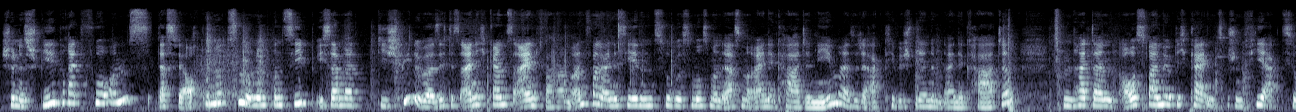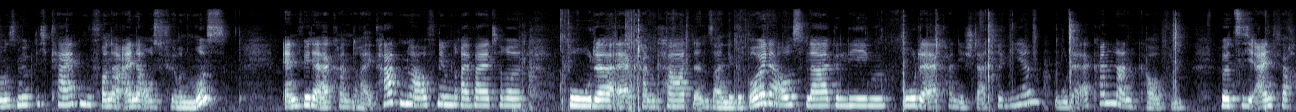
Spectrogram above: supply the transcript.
schönes Spielbrett vor uns, das wir auch benutzen. Und im Prinzip, ich sag mal, die Spielübersicht ist eigentlich ganz einfach. Am Anfang eines jeden Zuges muss man erstmal eine Karte nehmen. Also der aktive Spieler nimmt eine Karte und hat dann Auswahlmöglichkeiten zwischen vier Aktionsmöglichkeiten, wovon er eine ausführen muss. Entweder er kann drei Karten nur aufnehmen, drei weitere, oder er kann Karten in seine Gebäudeauslage legen, oder er kann die Stadt regieren, oder er kann Land kaufen. Hört sich einfach,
